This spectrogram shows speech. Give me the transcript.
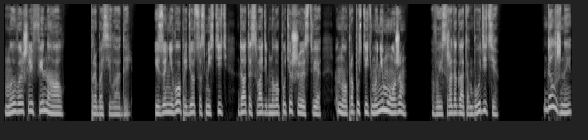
«Мы вышли в финал», — пробасила Адель. «Из-за него придется сместить даты свадебного путешествия, но пропустить мы не можем. Вы с Радагатом будете?» «Должны».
